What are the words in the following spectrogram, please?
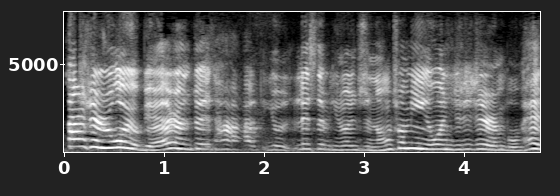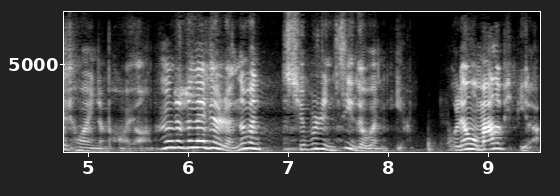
但是如果有别的人对他有类似的评论，只能说明一个问题，就是这些人不配成为你的朋友，那就是那些人的问题，其实不是你自己的问题。我连我妈都屏蔽了。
